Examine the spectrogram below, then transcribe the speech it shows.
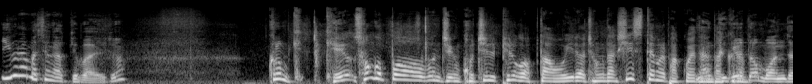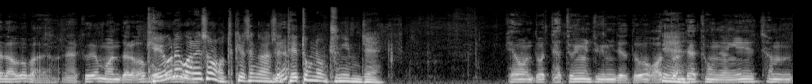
이걸 한번 생각해 봐야죠. 그럼 개- 개- 선거법은 지금 고칠 필요가 없다. 오히려 정당 시스템을 바꿔야 난 된다. 그게 그럼 더 먼저라고 봐요. 네, 그게 먼저라고 개헌에 보고. 관해서는 어떻게 생각하세요? 네? 대통령 중임제. 개헌도 대통령 중임제도 어떤 예. 대통령이 참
